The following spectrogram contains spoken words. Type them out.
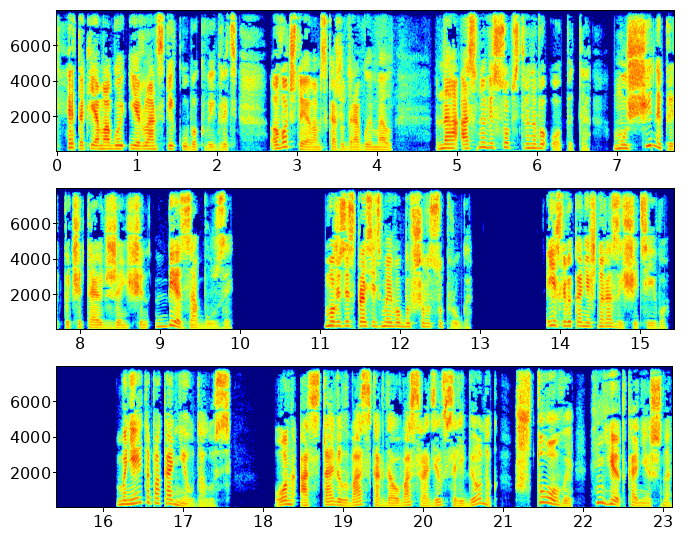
Этак я могу ирландский кубок выиграть. Вот что я вам скажу, дорогой Мел. На основе собственного опыта мужчины предпочитают женщин без обузы. Можете спросить моего бывшего супруга. Если вы, конечно, разыщете его. Мне это пока не удалось. Он оставил вас, когда у вас родился ребенок? Что вы? Нет, конечно.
